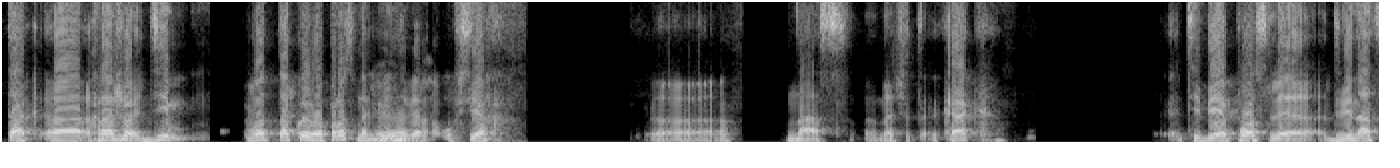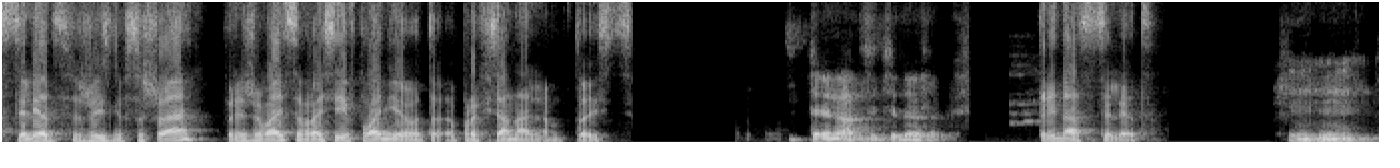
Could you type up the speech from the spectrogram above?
Так, э, хорошо, Дим, вот такой вопрос, наверное, у всех э, нас. Значит, как тебе после 12 лет жизни в США приживается в России в плане вот профессиональном? То есть... 13 даже. 13 лет. Угу.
